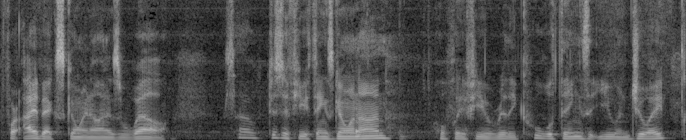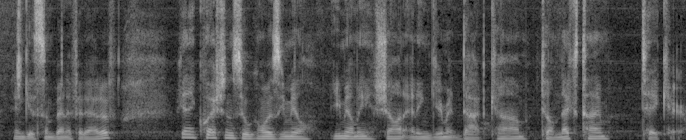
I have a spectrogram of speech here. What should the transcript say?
for Ibex going on as well. So just a few things going on. Hopefully a few really cool things that you enjoy and get some benefit out of. If you got any questions, you can always email email me, Sean at engearment.com. Till next time, take care.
